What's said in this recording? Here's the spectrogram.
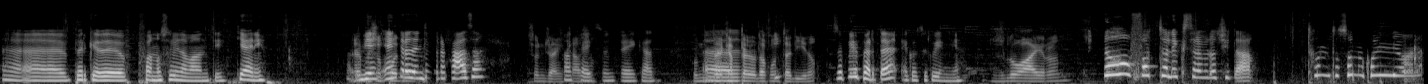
Eh, perché fanno solo in avanti. Tieni. Eh, Vieni, entra di- dentro casa. Sono già in Ok, casa. sono già in casa. Con un bel Eh, cappello da contadino. Questa qui è per te e questa qui è mia. Slow iron. No, ho fatto l'extra velocità. Tanto sono coglione.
